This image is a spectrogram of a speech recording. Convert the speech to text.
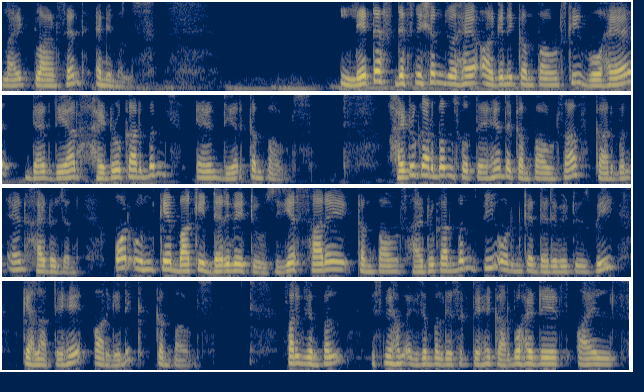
like plants and animals. Latest definition जो है ऑर्गेनिक कंपाउंड्स की वो है that they are hydrocarbons and their compounds hydrocarbons होते हैं the compounds of carbon and hydrogen और उनके बाकी डेरिवेटिव्स ये सारे कंपाउंड्स हाइड्रोकार्बन्स भी और उनके डेरिवेटिव्स भी कहलाते हैं ऑर्गेनिक कंपाउंड्स फॉर एग्जांपल इसमें हम एग्जांपल दे सकते हैं carbohydrates oils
